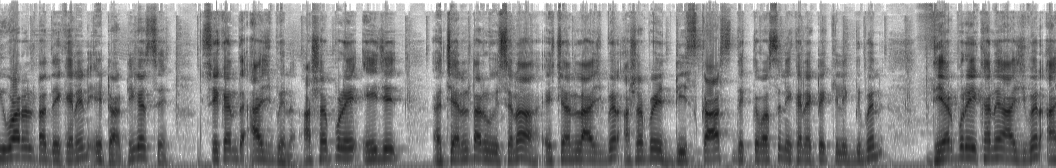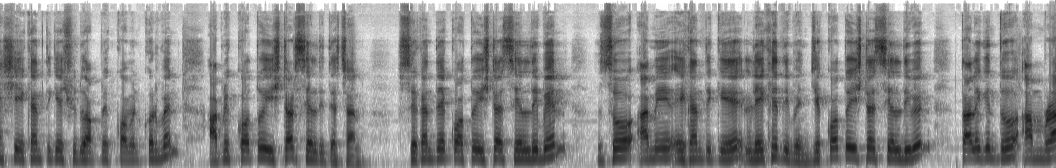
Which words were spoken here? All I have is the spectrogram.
ইউআরএলটা দেখে নেন, এটা, ঠিক আছে? সেখান থেকে আসবেন, আসার পরে এই যে চ্যানেলটা রয়েছে না, এই চ্যানেলে আসবেন, আসার পরে ডিসকাস দেখতে পাচ্ছেন, এখানে একটা ক্লিক দিবেন। দেওয়ার পরে এখানে আসবেন, আসে এখান থেকে শুধু আপনি কমেন্ট করবেন, আপনি কত স্টার সেল দিতে চান। সেখান থেকে কত স্টার সেল দিবেন সো আমি এখান থেকে লিখে দিবেন, যে কত স্টার সেল দিবেন, তাহলে কিন্তু আমরা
